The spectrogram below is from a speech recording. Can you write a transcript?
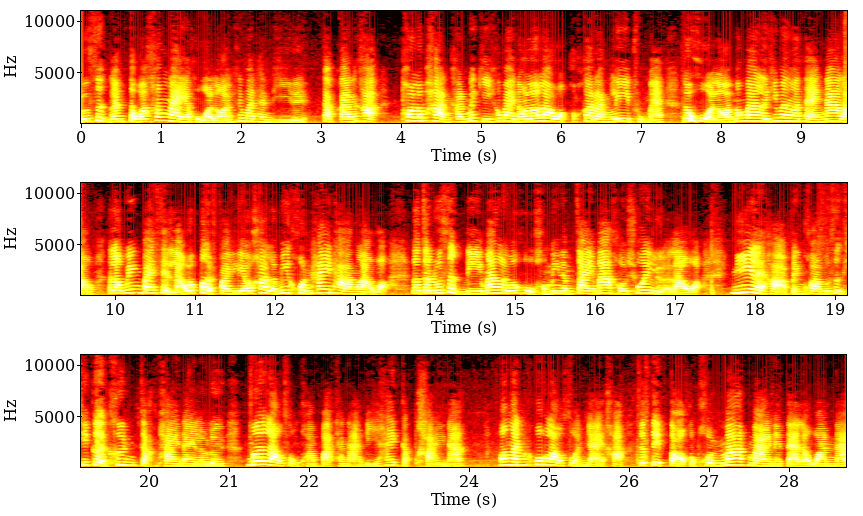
รู้สึกกันแต่ว่าข้างในหัวร้อนขึ้นมาทันทีเลยกลับกันค่ะ พอเราผ่านคันเมื่อกี้เข้าไปเนาะแล้วเราก็กำลังรีบถูกไหมเราหัวร้อนมากๆเลยที่มันมาแซงหน้าเรา แต่เราวิ่งไปเสร็จแล้วเราเปิดไฟเลี้ยวค่ะ แล้วมีคนให้ทางเราอะ เราจะรู้สึกดีมากเลยว่าโหเขามีน้ำใจมากเขาช่วยเหลือเราอะ นี่แหละค่ะ เป็นความรู้สึกที่เกิดขึ้นจากภายในเราเลย เมื่อเราส่งความปรารถนาดีให้กับใครนะ เพราะงั้นพวกเราส่วนใหญ่ค่ะ จะติดต่อกับคนมากมายในแต่ละวันนะ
